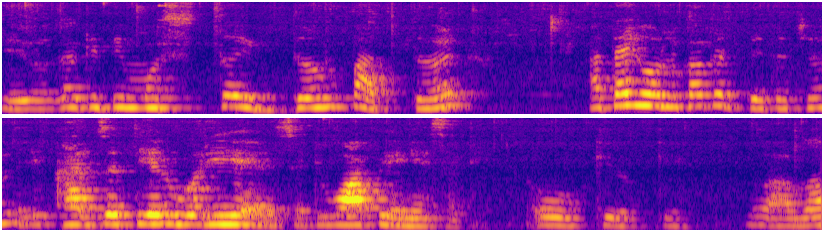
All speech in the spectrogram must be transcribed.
हे बघा किती मस्त एकदम पातळ आता हे होलका करते त्याच्यावर? म्हणजे खालचं तेल वरी यायसाठी वाफ येण्यासाठी. Okay okay. वा वा.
